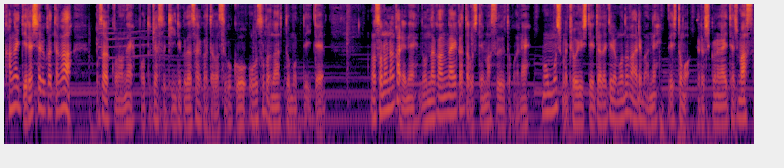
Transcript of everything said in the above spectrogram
考えていらっしゃる方が、おそらくこのね、ポッドキャスト聞いてくださる方はすごく多そうだなと思っていて、まあ、その中でね、どんな考え方をしてますとかね、もうもしも共有していただけるものがあればね、ぜひともよろしくお願いいたします。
